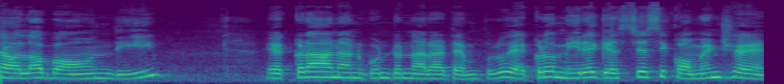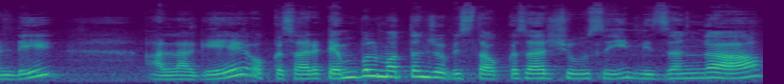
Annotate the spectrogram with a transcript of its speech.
చాలా బాగుంది. ఎక్కడ అని అనుకుంటున్నారా టెంపుల్? ఎక్కడో మీరే గెస్ట్ చేసి కామెంట్ చేయండి. అలాగే ఒక్కసారి టెంపుల్ మొత్తం చూపిస్తా. ఒక్కసారి చూసి నిజంగా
